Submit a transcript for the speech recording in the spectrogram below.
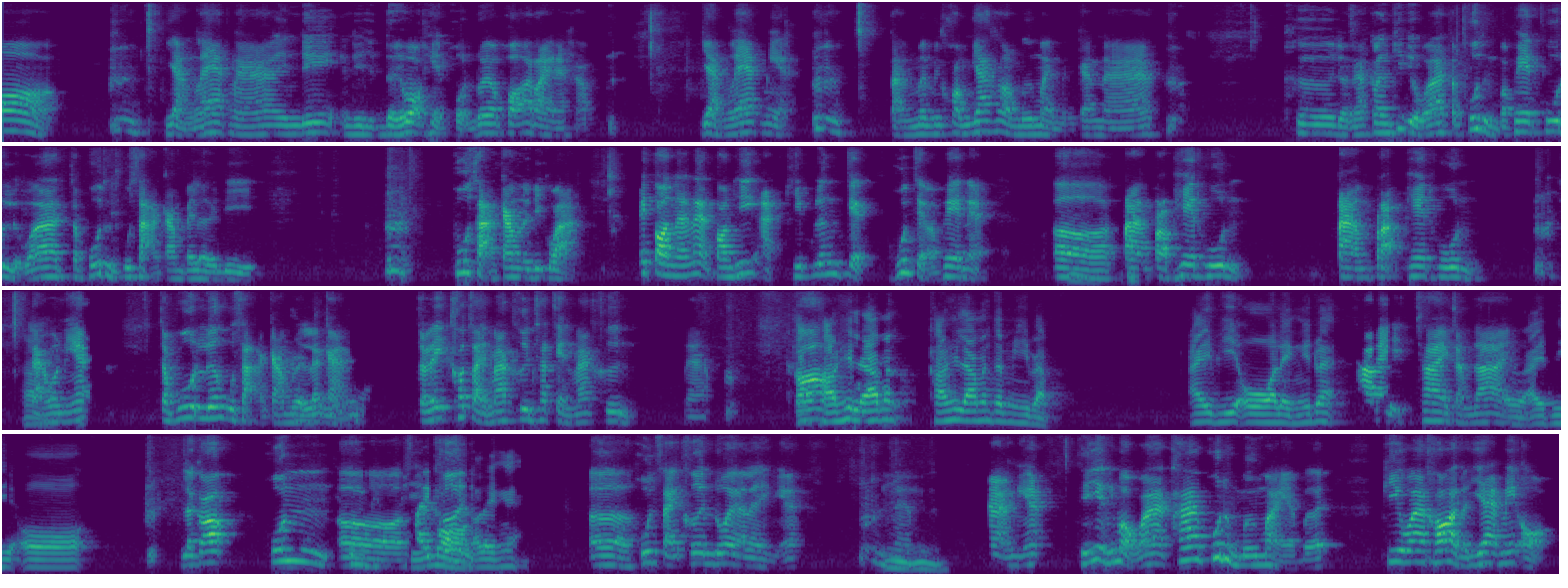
อย่างแรกนะอินดี้เดี๋ยวจะบอกเหตุผลด้วยว่าเพราะอะไรนะครับ อย่างแรกเนี่ย แต่มันเป็นความยากสำหรับมือใหม่เหมือนกันนะ คือเดี๋ยวนะกำลังคิดอยู่ว่าจะพูดถึงประเภทหุ้นหรือว่าจะพูดถึงอุตสาหกรรมไปเลยดีผู้อุตสาหกรรมเลยดีกว่าไอตอนนั้นน่ะตอนที่อัดคลิปเรื่องเจ็ดหุ้นเจ็ดประเภทเนี่ย เอ่อตามประเภทหุ้น ตามประเภทหุ้น แต่วันเนี้ยจะพูดเรื่องอุตสาหกรรมเลยแล้วกัน จะได้เข้าใจมากขึ้นชัดเจนมากขึ้นนะครับคราวก็คราวที่แล้วมันคราวที่แล้วมันจะมีแบบ IPO อะไรอย่างงี้ด้วย ใช่ใช่จำได้ เออ IPO แล้วก็หุ้นเอ่อไซผีบเคิอลกอะไรเงี้ยเออหุ้นไซเคิลด้วยอะไรอย่างเงี้ยอืมอะอันเนี้ย ทีนี้อย่างที่บอกว่าถ้าพูดถึงมือใหม่อะเบิร์ตพี่ว่าเขาอาจจะแยกไม่ออก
